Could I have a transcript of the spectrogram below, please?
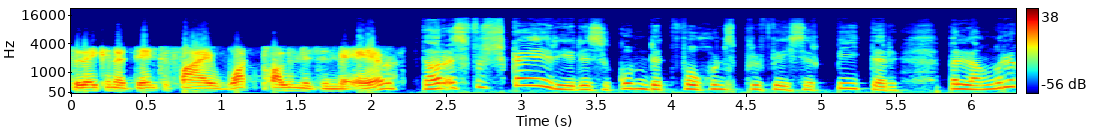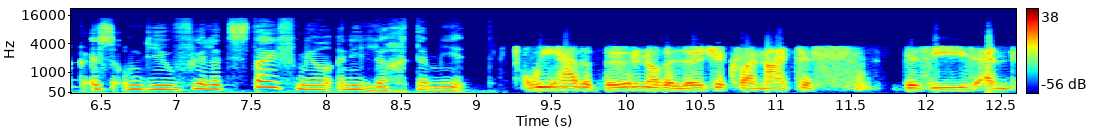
so they can identify what pollen is in the air. Daar is verskeie redes hoekom dit volgens professor Pieter belangrik is om die hoeveelheid styfmeel in die lug te meet. We have a burden of allergic rhinitis disease and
